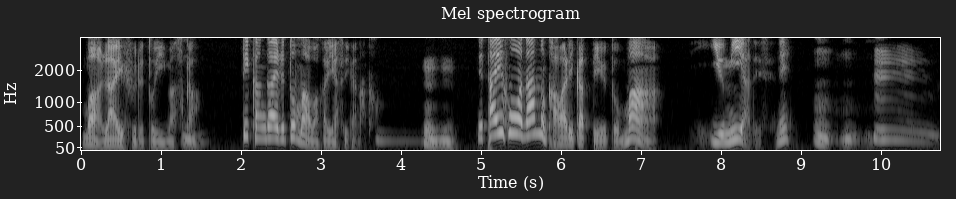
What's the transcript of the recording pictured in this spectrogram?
まあライフルと言いますか。って考えると、まあわかりやすいかなと。うんうん。で、大砲は何の代わりかっていうと、まあ、弓矢ですよね。うん。うん。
